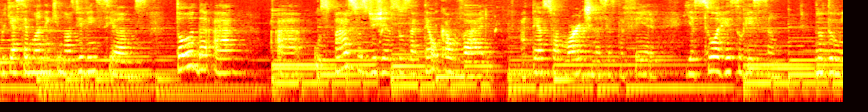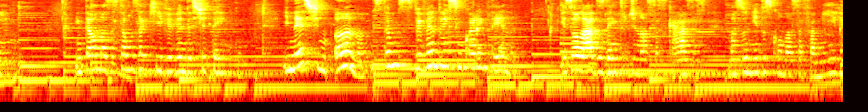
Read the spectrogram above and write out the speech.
porque é a semana em que nós vivenciamos toda a, a os passos de Jesus até o Calvário, até a sua morte na sexta-feira e a sua ressurreição no domingo. Então nós estamos aqui vivendo este tempo. E neste ano estamos vivendo isso em quarentena, isolados dentro de nossas casas, mas unidos com nossa família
